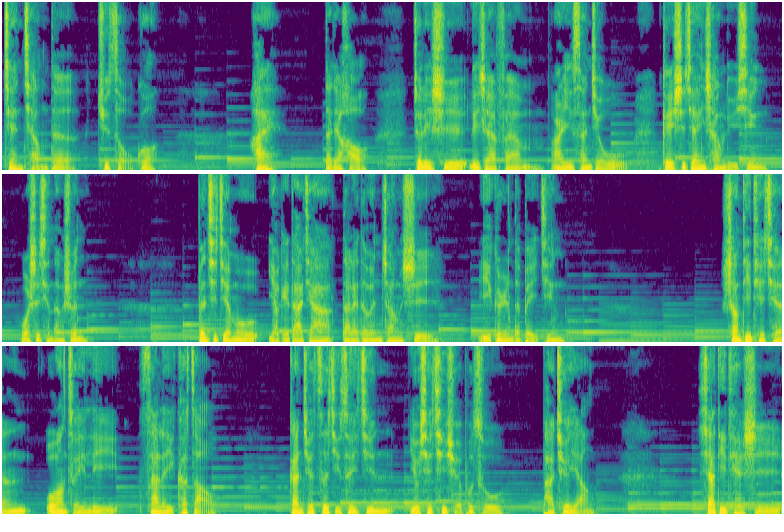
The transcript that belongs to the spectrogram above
坚强的去走过。嗨，大家好，这里是荔枝 FM 二一三九五，给时间一场旅行，我是青藤顺。本期节目要给大家带来的文章是《一个人的北京》。上地铁前，我往嘴里塞了一颗枣，感觉自己最近有些气血不足，怕缺氧。下地铁时，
